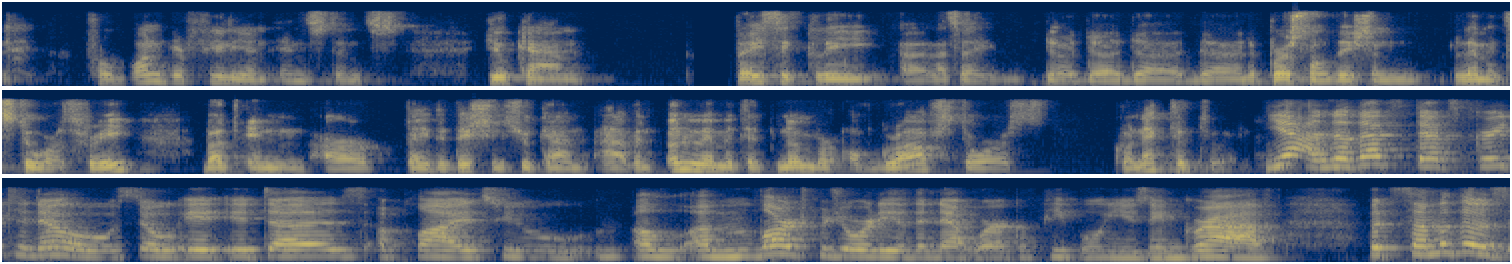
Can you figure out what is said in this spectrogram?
for one Graphileon instance you can basically, uh, let's say the, the, the, the, the personal edition limits two or three, but in our paid editions, you can have an unlimited number of graph stores connected to it. Yeah, no, that's that's great to know. So it, it does apply to a, a large majority of the network of people using Graph. But some of those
